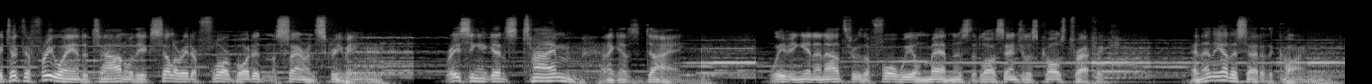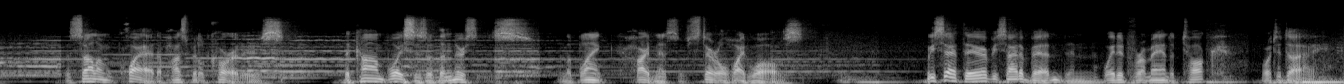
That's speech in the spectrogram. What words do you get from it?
We took the freeway into town with the accelerator floorboarded and the siren screaming. Racing against time and against dying. Weaving in and out through the four wheel madness that Los Angeles calls traffic. And then the other side of the coin the solemn quiet of hospital corridors, the calm voices of the nurses, and the blank hardness of sterile white walls. We sat there beside a bed and waited for a man to talk or to die.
